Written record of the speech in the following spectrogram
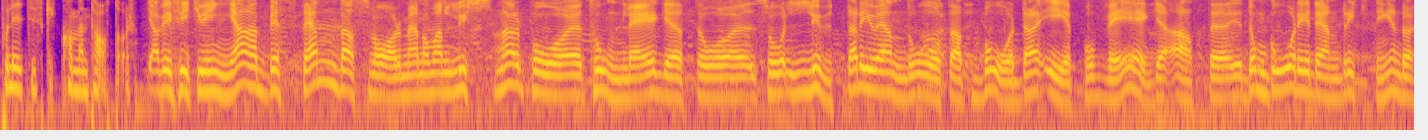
politisk kommentator. Ja, vi fick ju inga bestämda svar, men om man lyssnar på eh, tonläget och eh, så lutar det ju ändå åt att båda är på väg att eh, de går i den riktningen.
